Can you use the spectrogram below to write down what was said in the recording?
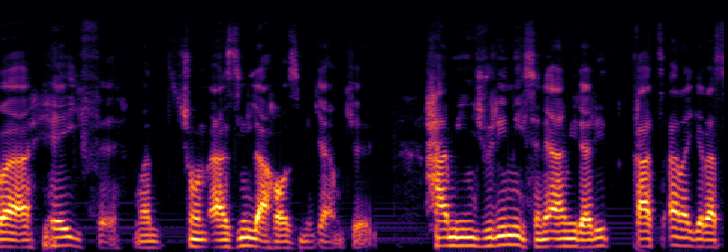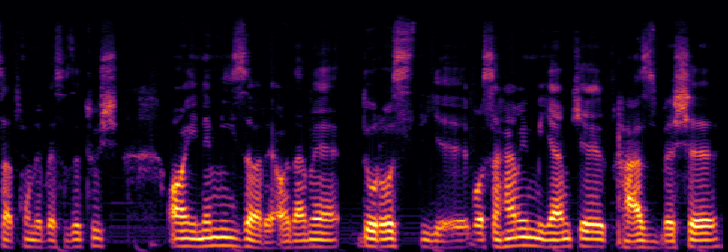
و حیفه. من چون از این لحاظ میگم که همینجوری نیست. یعنی امیرعلی قطعا اگه رصدخونه بسازه توش آینه می‌ذاره. آدم درستیه. واسه همین میگم که حذف بشه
